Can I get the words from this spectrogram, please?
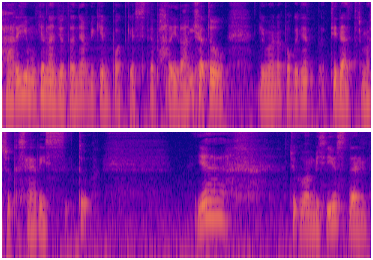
hari mungkin lanjutannya bikin podcast setiap hari lagi atau gimana pokoknya tidak termasuk ke series itu. Ya cukup ambisius dan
